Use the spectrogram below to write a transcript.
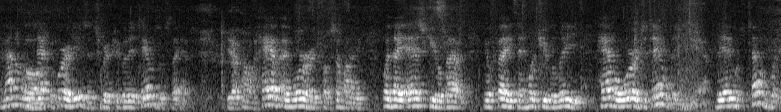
And I don't know exactly where it is in scripture, but it tells us that. Yeah. Uh, have a word for somebody. When they ask you about your faith and what you believe, have a word to tell them. Yeah. Be able to tell them what,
